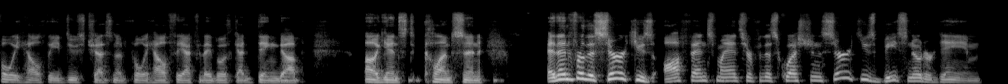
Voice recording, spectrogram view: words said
fully healthy, Duce Chestnut fully healthy after they both got dinged up against Clemson. And then for the Syracuse offense, my answer for this question Syracuse beats Notre Dame.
